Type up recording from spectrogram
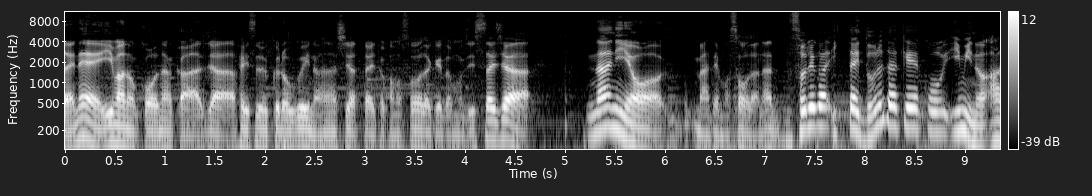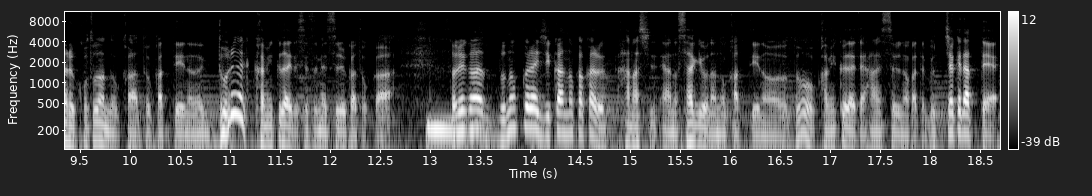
際ね今のこうなんかじゃあ Facebook ログインの話やったりとかもそうだけども実際じゃあ何をまあでもそうだな。それが一体どれだけこう意味のあることなのかとかっていうのをどれだけ噛み砕いて説明するかとか、うん。それがどのくらい時間のかかる話あの作業なのかっていうのをどう噛み砕いて話するのかってぶっちゃけだって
